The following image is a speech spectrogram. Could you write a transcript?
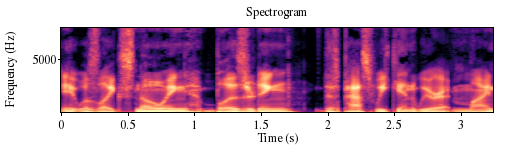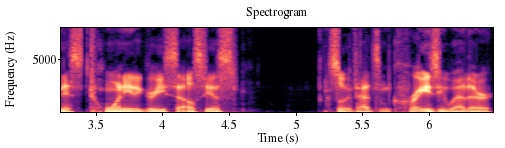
It was like snowing, blizzarding. This past weekend, we were at minus 20 degrees Celsius. So we've had some crazy weather.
